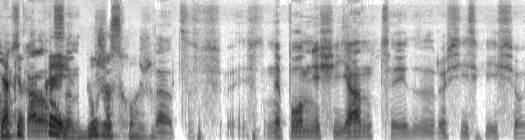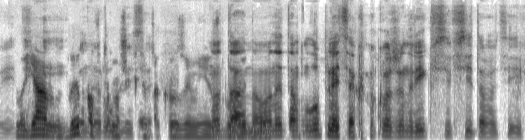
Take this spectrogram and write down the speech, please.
Як і в хокеї, дуже схоже. да, це непомнящий Ян, цей російський і все. І, Ну, Ян випав трошки, я так розумію. Ну так, да, ну вони там лупляться кожен рік, всі, всі там ці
